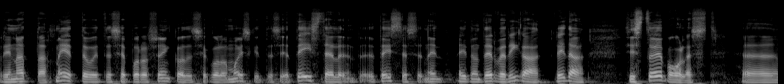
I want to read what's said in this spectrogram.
Rinat Ahmetovitesse, Porošenkodesse, Kolomoiskitesse ja teistele, teistesse, neid, neid on terve riga, rida, siis tõepoolest äh,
